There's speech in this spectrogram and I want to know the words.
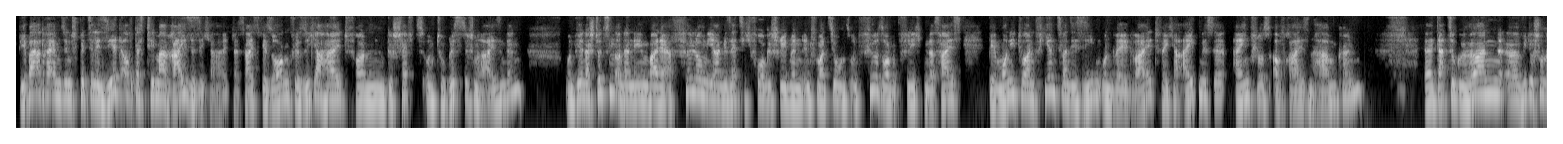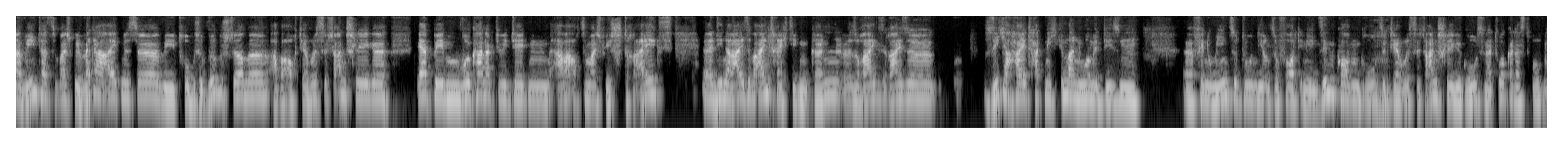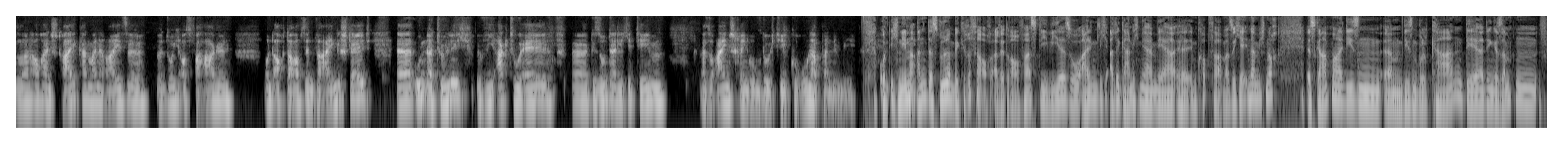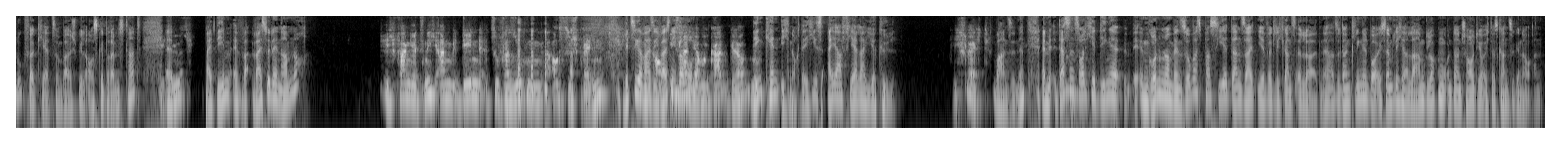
Wir bei A3M sind spezialisiert auf das Thema Reisesicherheit. Das heißt, wir sorgen für Sicherheit von geschäfts- und touristischen Reisenden. Und wir unterstützen Unternehmen bei der Erfüllung ihrer gesetzlich vorgeschriebenen Informations- und Fürsorgepflichten. Das heißt, wir monitoren 24-7 und weltweit, welche Ereignisse Einfluss auf Reisen haben können. Äh, dazu gehören, äh, wie du schon erwähnt hast, zum Beispiel Wetterereignisse wie tropische Wirbelstürme, aber auch terroristische Anschläge, Erdbeben, Vulkanaktivitäten, aber auch zum Beispiel Streiks, äh, die eine Reise beeinträchtigen können. So also Reise, Reisesicherheit hat nicht immer nur mit diesen äh, Phänomenen zu tun, die uns sofort in den Sinn kommen, große mhm. terroristische Anschläge, große Naturkatastrophen, sondern auch ein Streik kann meine Reise äh, durchaus verhageln. Und auch darauf sind wir eingestellt. Äh, und natürlich, wie aktuell äh, gesundheitliche Themen also Einschränkungen durch die Corona-Pandemie. Und ich nehme an, dass du dann Begriffe auch alle drauf hast, die wir so eigentlich alle gar nicht mehr mehr äh, im Kopf haben. Also ich erinnere mich noch, es gab mal diesen ähm, diesen Vulkan, der den gesamten Flugverkehr zum Beispiel ausgebremst hat. Ähm, bei dem, äh, weißt du den Namen noch? Ich fange jetzt nicht an, den zu versuchen auszusprechen. Witzigerweise, ich weiß nicht warum. Vulkan, genau. Den kenne ich noch, der hieß Eyjafjallajökull. Nicht schlecht. Wahnsinn, ne? Ähm, das sind solche Dinge, im Grunde genommen, wenn sowas passiert, dann seid ihr wirklich ganz alert, ne? Also dann klingeln bei euch sämtliche Alarmglocken und dann schaut ihr euch das Ganze genau an.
